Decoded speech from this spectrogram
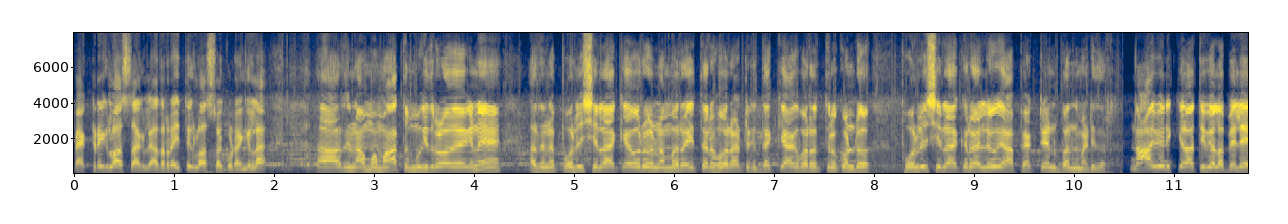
ಫ್ಯಾಕ್ಟ್ರಿಗೆ ಲಾಸ್ ಆಗಲಿ. ಆದರೆ ರೈತಿಗೆ ಲಾಸ್ ಆಗಿಕೊಡಂಗಿಲ್ಲ ಅದು ನಮ್ಮ ಮಾತು ಮುಗಿದ್ರೊಳಗೇ ಅದನ್ನು ಪೊಲೀಸ್ ಇಲಾಖೆಯವರು ನಮ್ಮ ರೈತರ ಹೋರಾಟಕ್ಕೆ ಧಕ್ಕೆ ಆಗಬಾರದು ತಿಳ್ಕೊಂಡು ಪೊಲೀಸ್ ಇಲಾಖೆರು ಅಲ್ಲಿ ಹೋಗಿ ಆ ಫ್ಯಾಕ್ಟ್ರಿಯನ್ನು ಬಂದ್ ಮಾಡಿದ್ದಾರೆ ನಾವೇನು ಕೇಳತ್ತೀವಲ್ಲ ಬೆಲೆ?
